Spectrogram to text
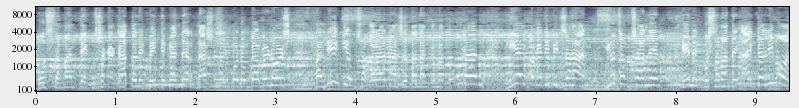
Bustamante. Kung sa ka-Catholic Faith Defender, National Board of Governors, haligi og sukaranan sa tanang kamatuoran, iyang pagkadibinsahan, YouTube channel, Kenneth Bustamante. Ay kalimot,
